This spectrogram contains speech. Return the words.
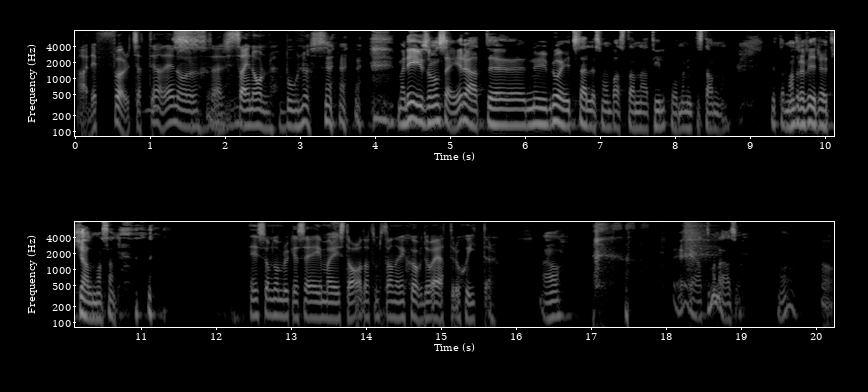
Ja det förutsätter jag, det är nog så här sign-on bonus Men det är ju som de säger att eh, Nybro är ett ställe som man bara stannar till på men inte stannar. Utan man drar vidare till Kalmar sen. Det är som de brukar säga i Mariestad att de stannar i Skövde och äter och skiter. Ja Äter man det alltså? Ja, ja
